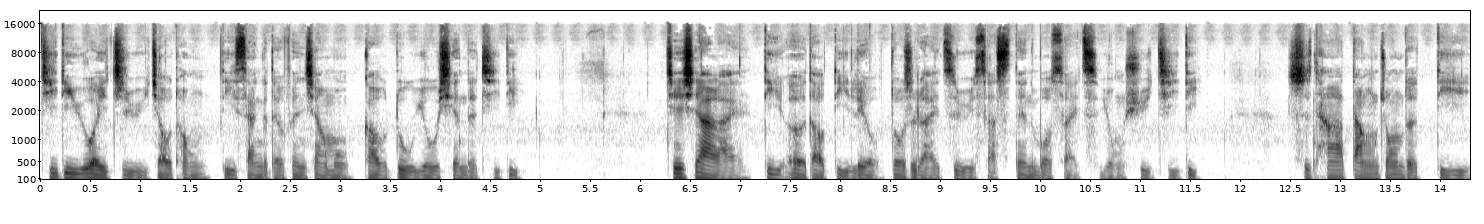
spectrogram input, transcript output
基地位置与交通第三个得分项目高度优先的基地。接下来第二到第六都是来自于 Sustainable Sites 永续基地，是它当中的第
